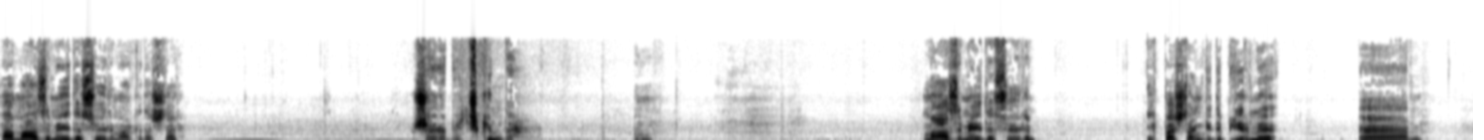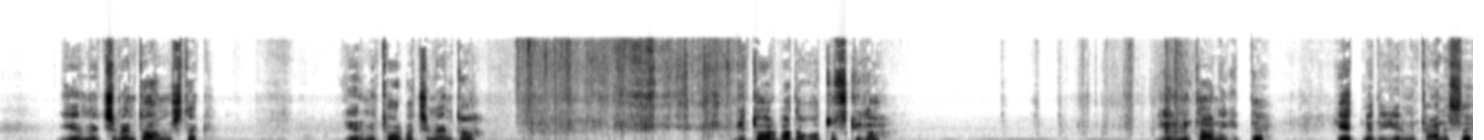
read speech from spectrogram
Ha malzemeyi de söyleyeyim arkadaşlar. Şöyle bir çıkayım da. Malzemeyi de söyleyeyim. İlk baştan gidip 20 eee 20 çimento almıştık. 20 torba çimento. Bir torbada 30 kilo. 20 tane gitti. Yetmedi 20 tanesi.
